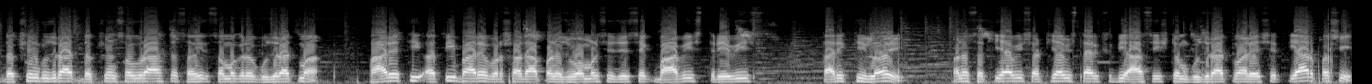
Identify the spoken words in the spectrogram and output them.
દક્ષિણ ગુજરાત, દક્ષિણ સૌરાષ્ટ્ર સહિત સમગ્ર ગુજરાતમાં ભારેથી અતિ ભારે વરસાદ આપણને જોવા મળશે, જે છે બાવીસ, ત્રેવીસ તારીખથી લઈ અને સત્યાવીસ, અઠ્યાવીસ તારીખ સુધી આ સિસ્ટમ ગુજરાતમાં રહેશે. ત્યાર પછી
